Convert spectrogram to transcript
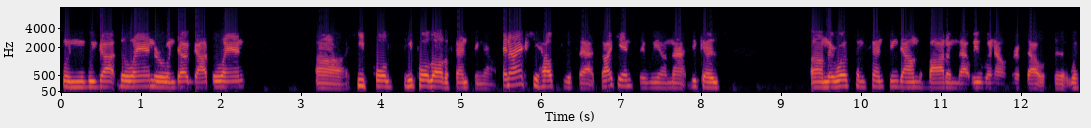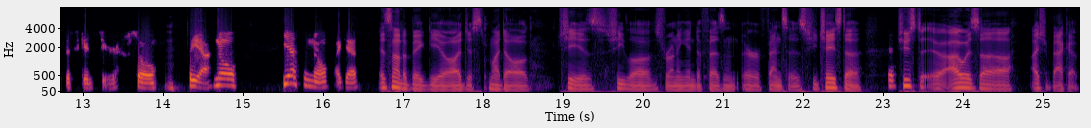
when we got the land or when Doug got the land, uh, he pulled he pulled all the fencing out, and I actually helped with that. So I can say we on that because um, there was some fencing down the bottom that we went out and ripped out with the with the skid steer. So, but yeah, no, yes and no, I guess. it's not a big deal. I just my dog. She is. She loves running into pheasant or fences. She chased a. She used to. I was. Uh. I should back up.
